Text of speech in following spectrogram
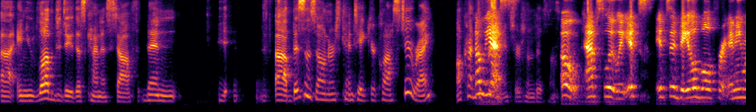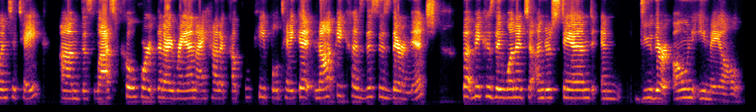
uh, and you love to do this kind of stuff then uh, business owners can take your class too, right? All kinds oh, of yes. answers in business. Oh, absolutely. It's it's available for anyone to take. Um, this last cohort that I ran, I had a couple people take it, not because this is their niche, but because they wanted to understand and do their own email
